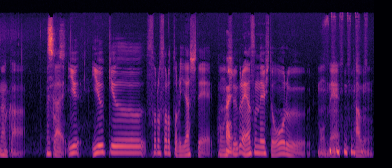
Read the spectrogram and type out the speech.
なんかなんかそうっすね。ゆ有給そろそろ取り出して今週ぐらい休んでる人おるもんね、多分。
